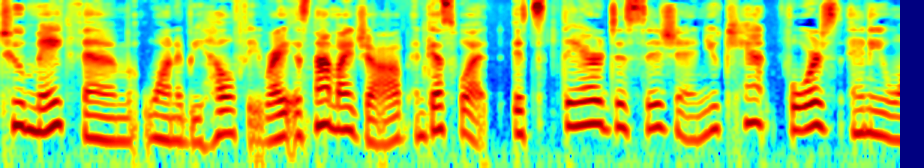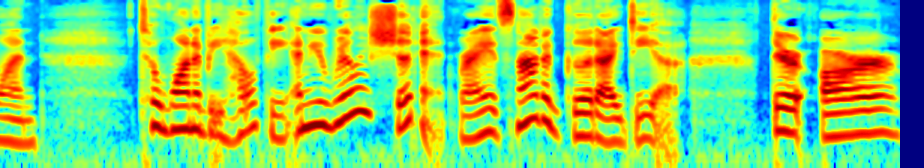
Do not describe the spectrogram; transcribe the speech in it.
to make them want to be healthy, right? It's not my job. And guess what? It's their decision. You can't force anyone to want to be healthy, and you really shouldn't, right? It's not a good idea. There are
